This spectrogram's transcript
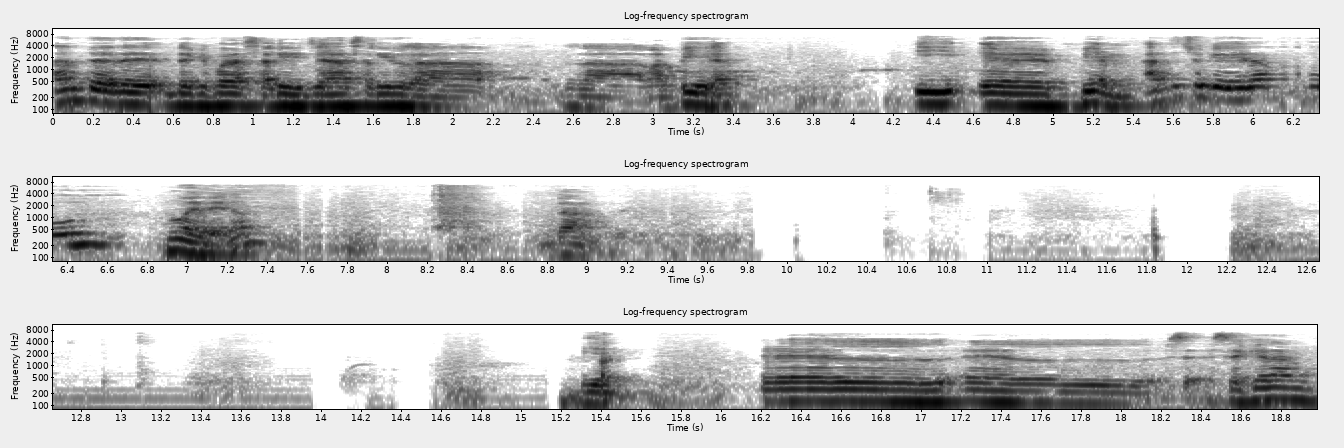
antes de, de que pueda salir, ya ha salido la, la vampira. Y eh, bien, has dicho que era un 9, ¿no? Vamos. Bien. El, el, se, se quedan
